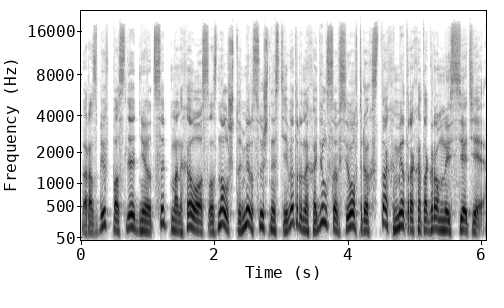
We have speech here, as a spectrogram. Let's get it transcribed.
Разбив последнюю цепь, Манхао осознал, что мир сущности ветра находился всего в 300 метрах от огромной сети.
